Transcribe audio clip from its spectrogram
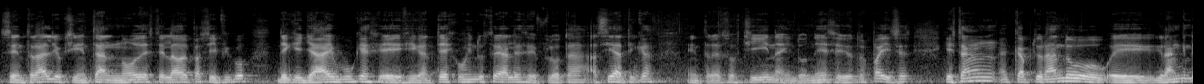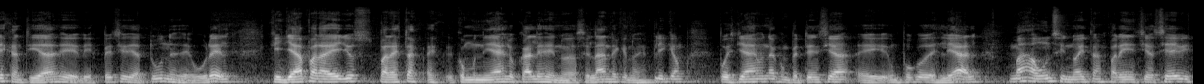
central y occidental, no de este lado del Pacífico, de que ya hay buques eh, gigantescos industriales de flotas asiáticas, entre esos China, Indonesia y otros países, que están capturando eh, grandes cantidades de, especies de atunes, de burel, que ya para ellos, para estas eh, comunidades locales de Nueva Zelanda que nos explican, pues ya es una competencia un poco desleal, más aún si no hay transparencia, si, hay-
